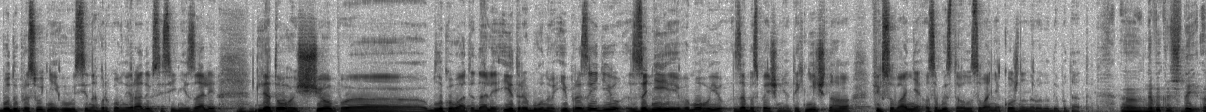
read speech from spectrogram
буду присутній у стінах Верховної Ради в сесійній залі для того, щоб е, блокувати далі і трибуну, і президію з однією вимогою забезпечення технічного фіксування особистого голосування кожного народного депутата. Е, Не виключений е,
